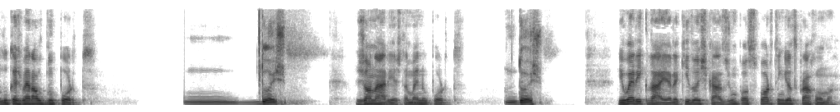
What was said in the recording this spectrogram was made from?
Lucas Beraldo no Porto. Dois. João Arias, também no Porto. Dois. E o Eric Dyer, aqui dois casos, um para o Sporting e outro para a Roma.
